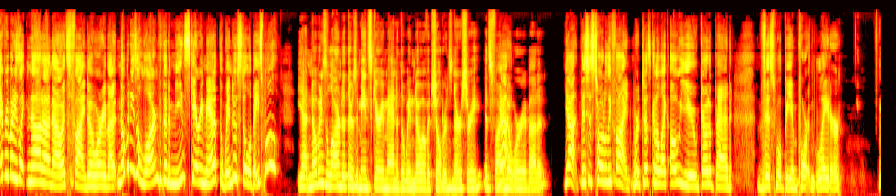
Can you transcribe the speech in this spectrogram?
everybody's like, no, no, no, it's fine. Don't worry about it. Nobody's alarmed that a mean, scary man at the window stole a baseball? Yeah, nobody's alarmed that there's a mean, scary man at the window of a children's nursery. It's fine. Yeah. Don't worry about it. Yeah, this is totally fine. We're just gonna like, oh, you go to bed. This will be important later.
